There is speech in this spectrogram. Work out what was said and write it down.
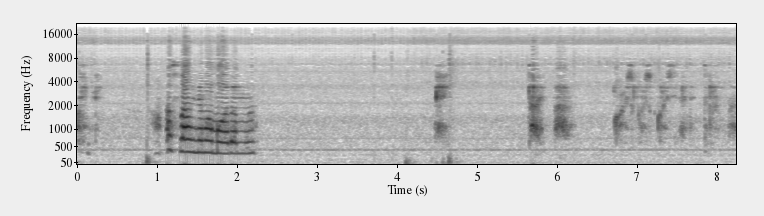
Asla oynamam o adamla. Hey, Tayfa. Koş koş koş hadi durma.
